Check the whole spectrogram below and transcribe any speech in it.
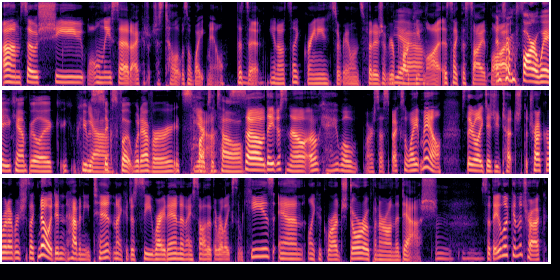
um, so she only said I could just tell it was a white male. That's it. You know, it's like grainy surveillance footage of your Mm. Yeah. parking lot. It's like the side lot. And from far away, you can't be like he was Yeah. six foot, whatever. It's hard to tell. So they just know, okay, well, our suspect's a white male. So they were like, Did you touch the truck or whatever? She's like, No, it didn't have any tint. And I could just see right in. And I saw that there were like some keys and like a garage door opener on the dash. Mm-hmm. So they look in the truck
